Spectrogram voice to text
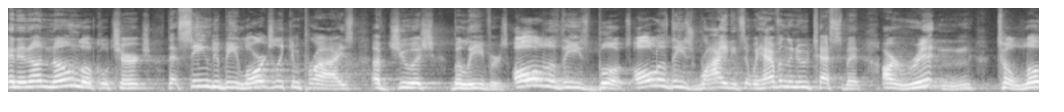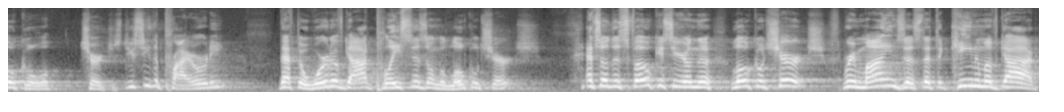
in an unknown local church that seemed to be largely comprised of Jewish believers. All of these books, all of these writings that we have in the New Testament are written to local churches. Do you see the priority that the Word of God places on the local church? And so, this focus here on the local church reminds us that the kingdom of God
